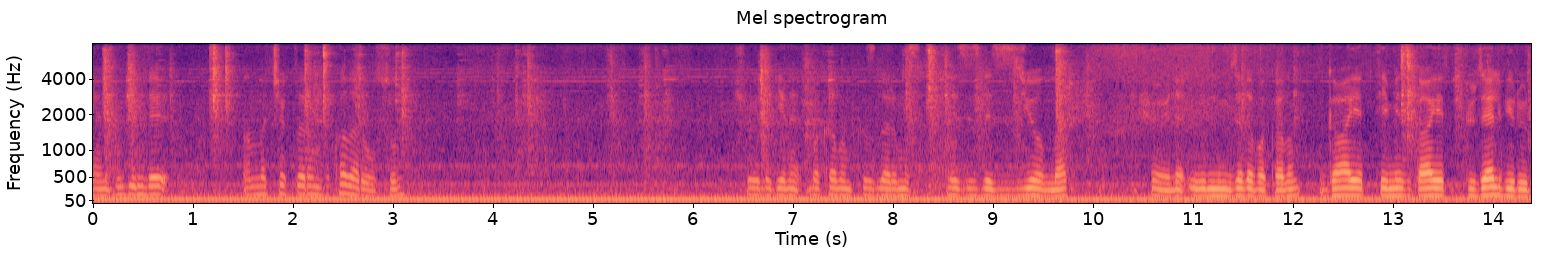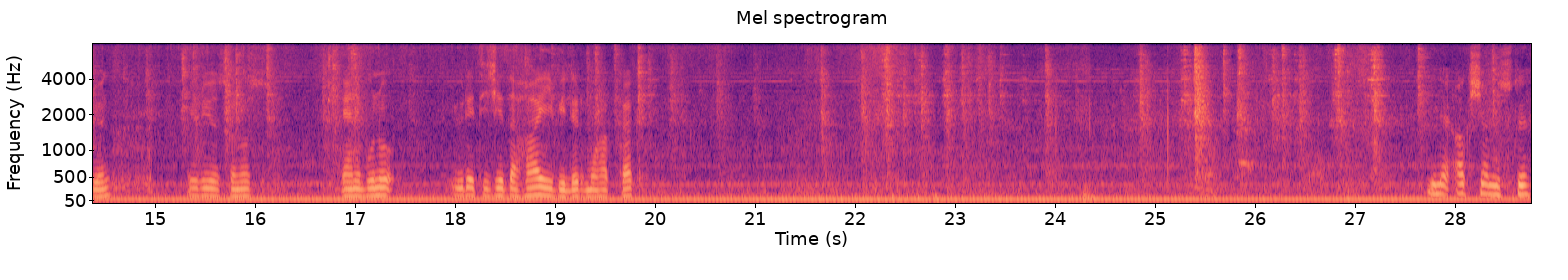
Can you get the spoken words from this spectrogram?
Yani bugün de anlatacaklarım bu kadar olsun. Şöyle gene bakalım kızlarımız leziz yiyorlar. Şöyle ürünümüze de bakalım. Gayet temiz, gayet güzel bir ürün. Görüyorsunuz. Yani bunu üretici daha iyi bilir muhakkak. Yine akşamüstü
